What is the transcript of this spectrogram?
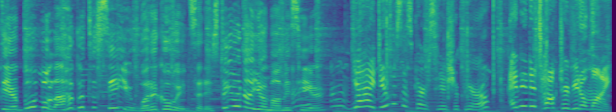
Dear Bubula, how good to see you. What a coincidence. Do you know your mom is here? Mm, yeah, I do, Mrs. Garcia Shapiro. I need to talk to her if you don't mind.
